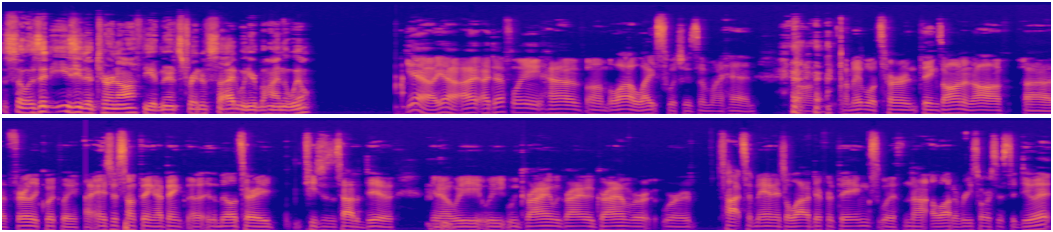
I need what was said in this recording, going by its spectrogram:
so is it easy to turn off the administrative side when you're behind the wheel? Yeah, yeah, I, I definitely have um, a lot of light switches in my head. Um, I'm able to turn things on and off uh, fairly quickly. Uh, it's just something I think uh, the military teaches us how to do. You know, mm-hmm. we, we, we grind, we grind, we grind. We're, we're taught to manage a lot of different things with not a lot of resources to do it.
